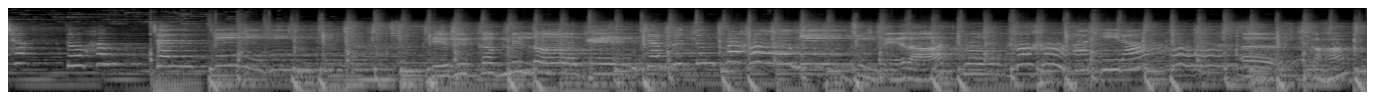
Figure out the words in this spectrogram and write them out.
अच्छा तो हम चलते हैं। फिर कब मिलोगे? जब तुम कहोगे। तुम रात को हाँ। हाँ आधी रात को कहाँ?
